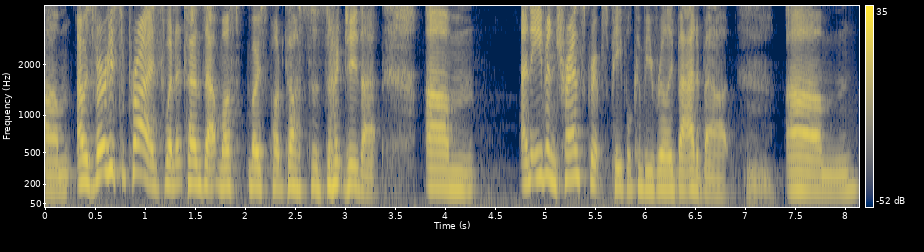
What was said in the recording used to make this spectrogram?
Um, I was very surprised when it turns out most most podcasters don't do that. Um, and even transcripts people can be really bad about. Um,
